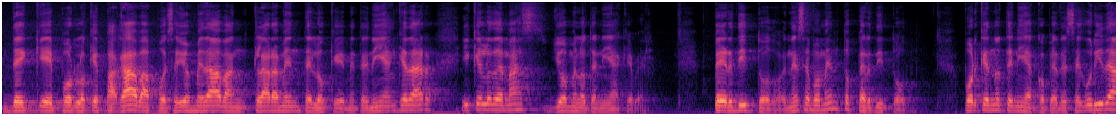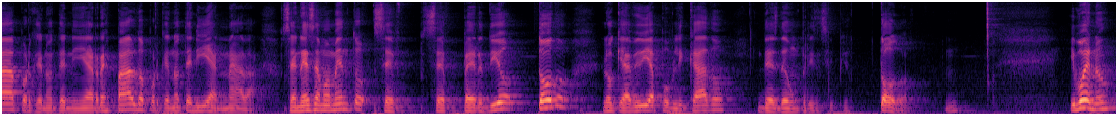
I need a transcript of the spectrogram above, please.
de que por lo que pagaba, pues ellos me daban claramente lo que me tenían que dar y que lo demás yo me lo tenía que ver. Perdí todo. En ese momento perdí todo porque no tenía copia de seguridad, porque no tenía respaldo, porque no tenía nada. O sea, en ese momento se, perdió todo lo que había publicado desde un principio. Todo. Y bueno,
